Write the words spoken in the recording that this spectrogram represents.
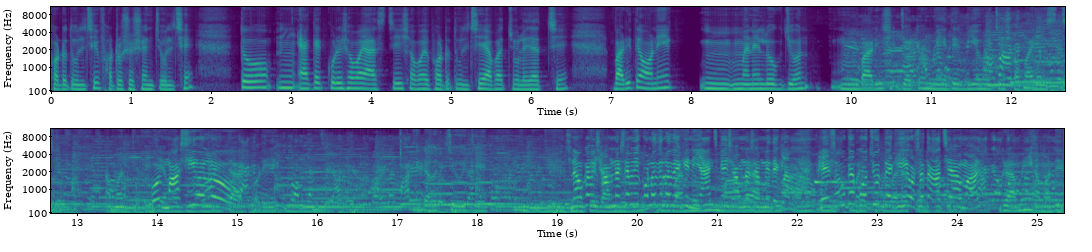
ফটো তুলছে ফটো সেশন চলছে। তো এক এক করে সবাই আসছে সবাই ফটো তুলছে আবার চলে যাচ্ছে। বাড়িতে অনেক মানে লোকজন বাড়ির যত মেয়েদের বিয়ে হয়েছে সবাই এসছে। আমার। তারপরে এটা হচ্ছে ওই যে না, ওকে আমি সামনাসামনি কোনোদিনও দেখিনি। আজকে সামনাসামনি দেখলাম। ফেসবুকে প্রচুর দেখি, ওর সাথে আছে আমার। গ্রামে আমাদের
